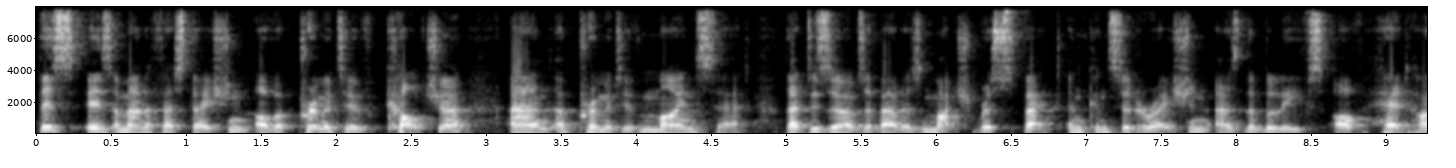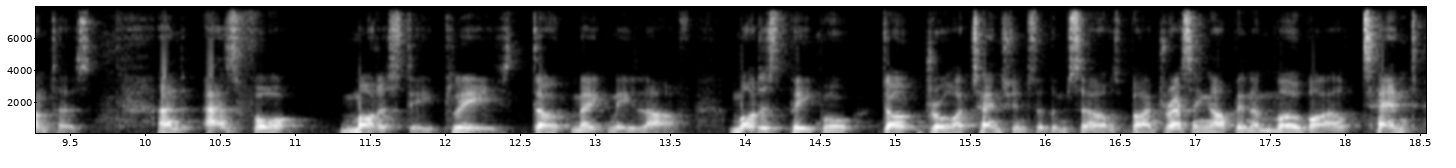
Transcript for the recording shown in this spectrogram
This is a manifestation of a primitive culture and a primitive mindset that deserves about as much respect and consideration as the beliefs of headhunters. And as for modesty, please don't make me laugh. Modest people don't draw attention to themselves by dressing up in a mobile tent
